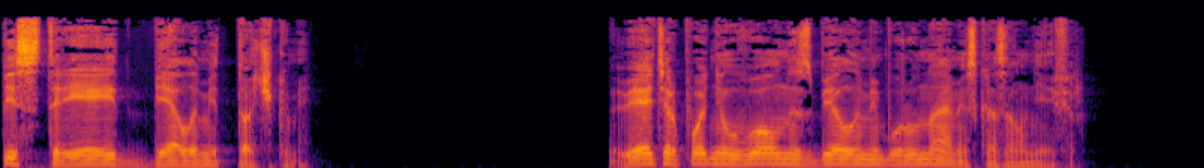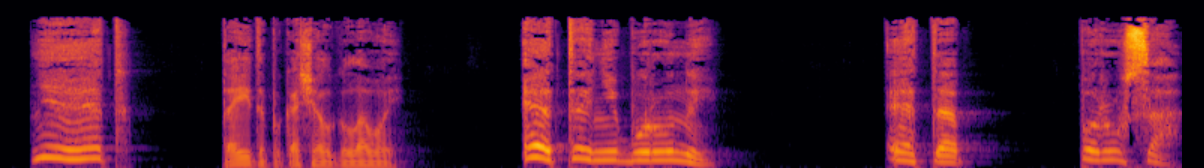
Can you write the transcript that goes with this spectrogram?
пестреет белыми точками. «Ветер поднял волны с белыми бурунами», — сказал Нефер. «Нет», — Таита покачал головой. Это не буруны. Это паруса.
